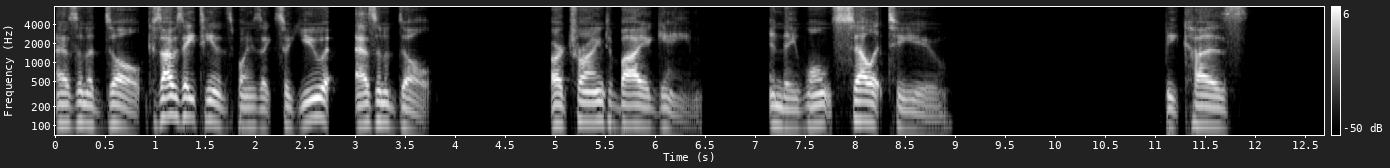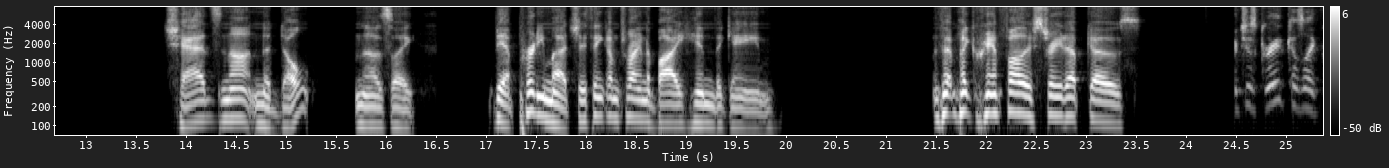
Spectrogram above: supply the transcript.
as an adult, because I was 18 at this point, he's like, so you as an adult are trying to buy a game and they won't sell it to you because Chad's not an adult? And I was like, yeah, pretty much. They think I'm trying to buy him the game. And then my grandfather straight up goes, Which is great because like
